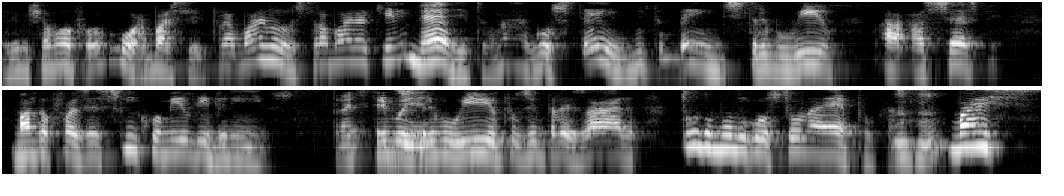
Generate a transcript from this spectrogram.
ele me chamou e falou, pô, Barcelo, trabalho, esse trabalho aqui é inédito, né? Gostei, muito bem, distribuiu. A, a CESP mandou fazer 5 mil livrinhos. Para distribuir. Distribuir para os empresários. Todo mundo gostou na época. Uhum. Mas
